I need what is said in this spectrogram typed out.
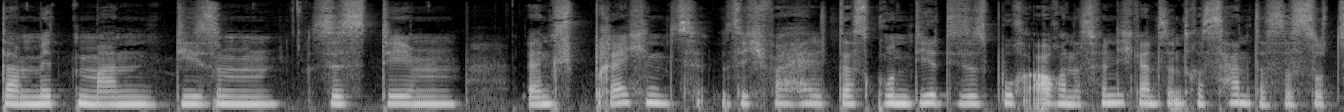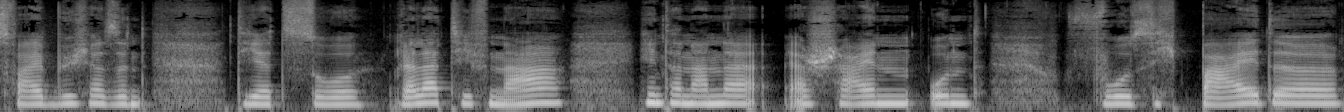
damit man diesem System entsprechend sich verhält, das grundiert dieses Buch auch. Und das finde ich ganz interessant, dass es so zwei Bücher sind, die jetzt so relativ nah hintereinander erscheinen und wo sich beide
